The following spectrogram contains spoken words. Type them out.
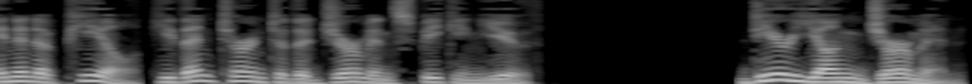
In an appeal, he then turned to the German-speaking youth. Dear young German!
